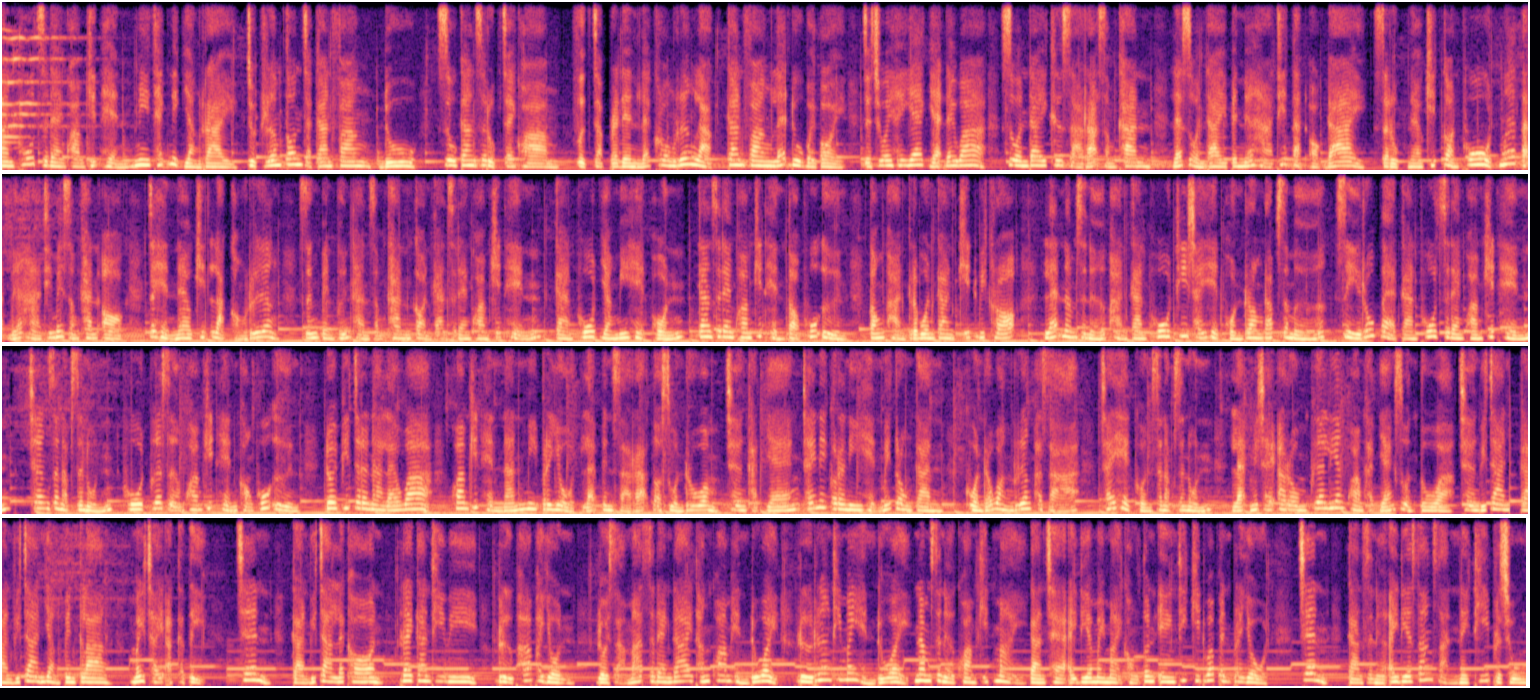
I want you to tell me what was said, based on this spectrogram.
การพูดแสดงความคิดเห็นมีเทคนิคอย่างไร จุดเริ่มต้นจากการฟัง ดู สู่การสรุปใจความ ฝึกจับประเด็นและโครงเรื่องหลัก การฟังและดูบ่อยๆ จะช่วยให้แยกแยะได้ว่า ส่วนใดคือสาระสำคัญ และส่วนใดเป็นเนื้อหาที่ตัดออกได้ สรุปแนวคิดก่อนพูด เมื่อตัดเนื้อหาที่ไม่สำคัญออก จะเห็นแนวคิดหลักของเรื่อง ซึ่งเป็นพื้นฐานสำคัญก่อนการแสดงความคิดเห็น การพูดอย่างมีเหตุผล การแสดงความคิดเห็นต่อผู้อื่น ต้องผ่านกระบวนการคิดวิเคราะห์ และนำเสนอผ่านการพูดที่ใช้เหตุผลรองรับเสมอ 4 รูปแบบการพูดแสดงความคิดเห็น เชิงสนับสนุน พูดเพื่อเสริมความคิดเห็นของผู้อื่น โดยพิจารณาแล้วว่า ความคิดเห็นนั้นมีประโยชน์ และเป็นสาระต่อส่วนร่วม เชิงขัดแย้ง ใช้ในกรณีเห็นไม่ตรงกัน ควรระวังเรื่องภาษา ใช้เหตุผลสนับสนุน และไม่ใช้อารมณ์เพื่อเลี่ยงความขัดแย้งส่วนตัว เชิงวิจารณ์ การวิจารณ์อย่างเป็นกลาง ไม่ใช้อคติ เช่น การวิจารณ์ละคร รายการทีวี หรือภาพยนตร์ โดยสามารถแสดงได้ทั้งความเห็นด้วย หรือเรื่องที่ไม่เห็นด้วยนำเสนอความคิดใหม่ การแชร์ไอเดียใหม่ๆ ของตนเองที่คิดว่าเป็นประโยชน์ เช่น การเสนอไอเดียสร้างสรรค์ในที่ประชุม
